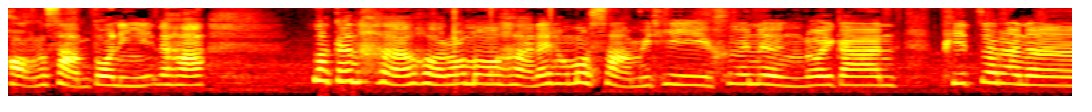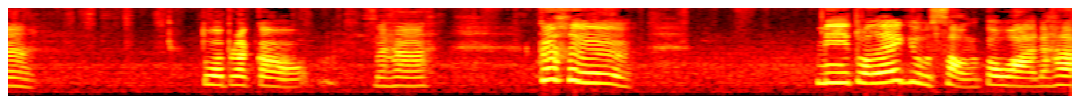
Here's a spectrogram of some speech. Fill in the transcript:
ของ 3 ตัวนี้นะคะหลักการหาหอรอมอหาได้ทั้งหมด 3 วิธีคือ 1 โดยการพิจารณาตัวประกอบนะคะ ก็คือ มีตัวเลขอยู่ 2 ตัวนะคะ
